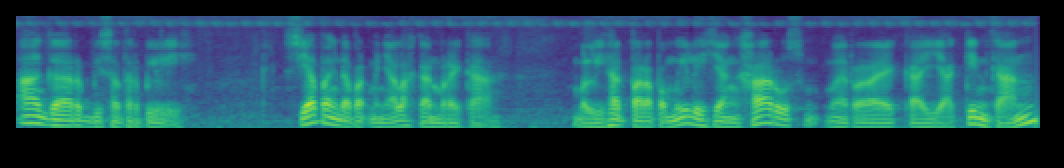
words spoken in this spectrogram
agar bisa terpilih. Siapa yang dapat menyalahkan mereka? Melihat para pemilih yang harus mereka yakinkan,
